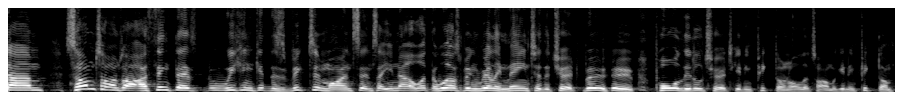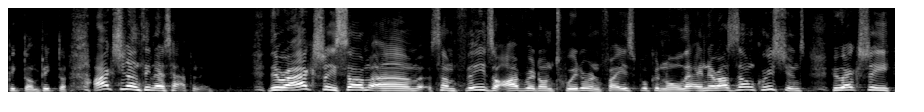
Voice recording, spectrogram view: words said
um, sometimes I think that we can get this victim mindset and say, you know what, the world's being really mean to the church. Boo hoo, poor little church getting picked on all the time. We're getting picked on, picked on, picked on. I actually don't think that's happening. There are actually some, um, some feeds that I've read on Twitter and Facebook and all that, and there are some Christians who actually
